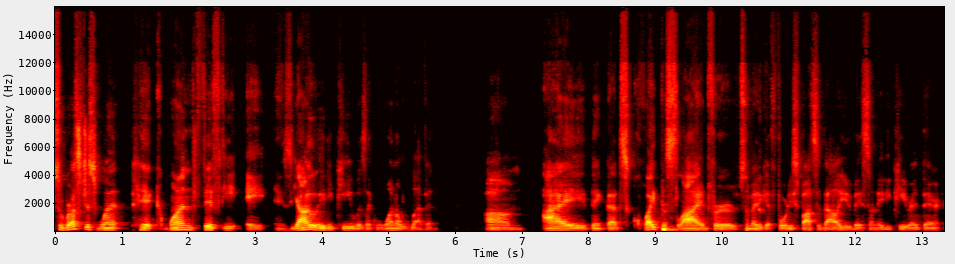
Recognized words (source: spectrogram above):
so Russ just went pick 158. His Yahoo ADP was like 111. Um, I think that's quite the slide for somebody to get 40 spots of value based on ADP right there.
